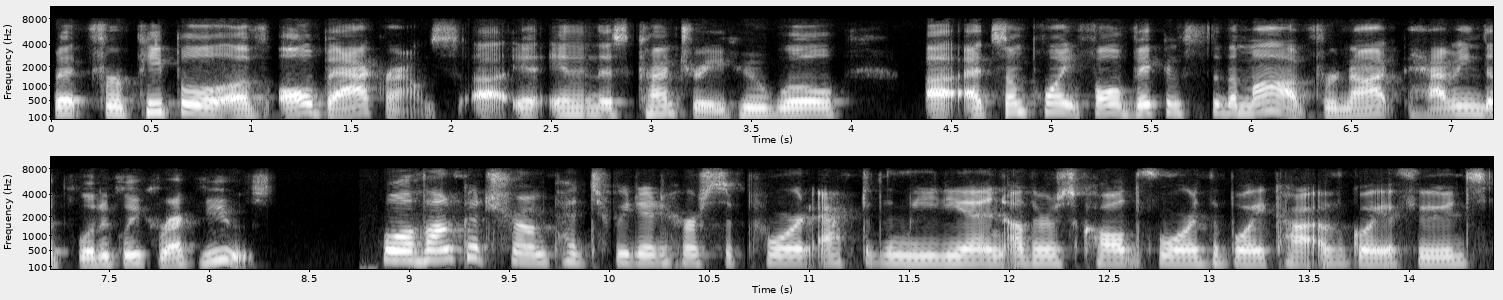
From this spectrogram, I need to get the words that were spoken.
but for people of all backgrounds uh, in, in this country who will uh, at some point fall victims to the mob for not having the politically correct views. Well, Ivanka Trump had tweeted her support after the media and others called for the boycott of Goya Foods.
